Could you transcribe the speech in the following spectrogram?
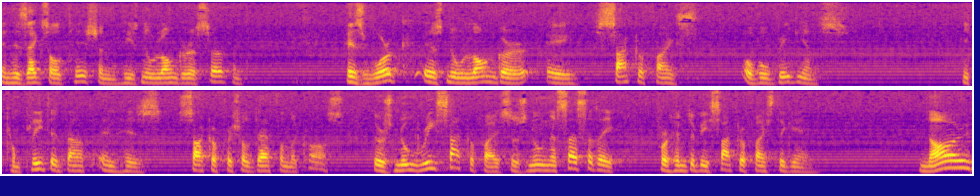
In his exaltation, he's no longer a servant. His work is no longer a sacrifice of obedience. He completed that in his sacrificial death on the cross. There's no re-sacrifice. There's no necessity for him to be sacrificed again. Now,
